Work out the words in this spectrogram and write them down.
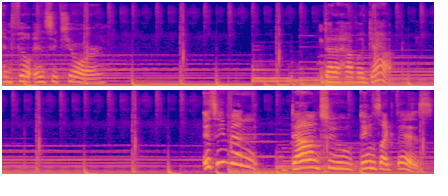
and feel insecure that I have a gap. It's even down to things like this.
